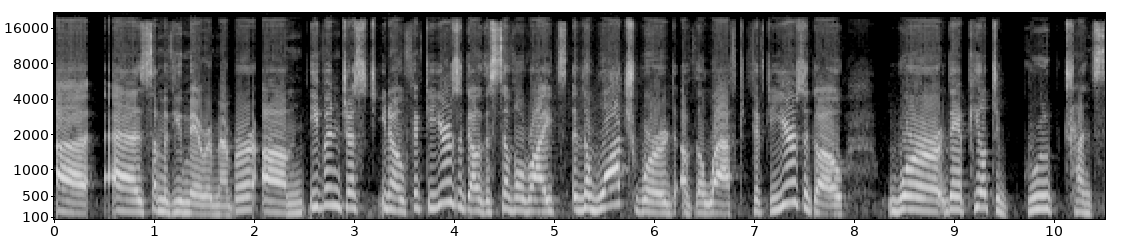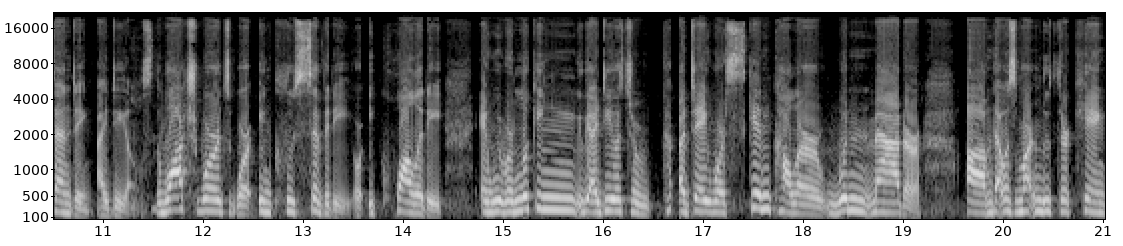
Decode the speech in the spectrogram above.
uh, as some of you may remember, um, even just you know 50 years ago, the civil rights, the watchword of the left 50 years ago were they appealed to group transcending ideals. The watchwords were inclusivity or equality, and we were looking. The idea was to a day where skin color wouldn't matter. Um, that was Martin Luther King.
